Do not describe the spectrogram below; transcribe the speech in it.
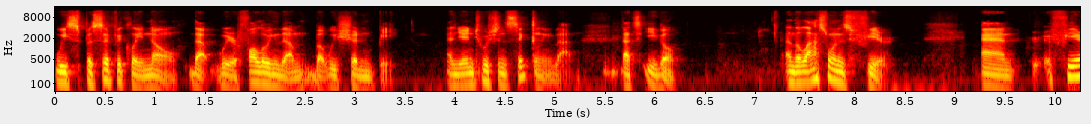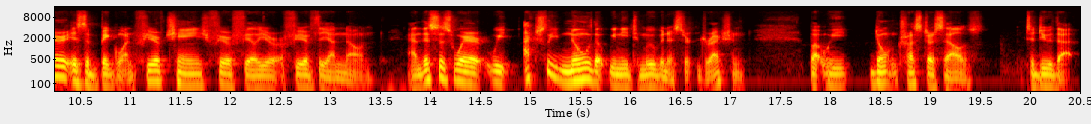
we specifically know that we're following them but we shouldn't be and your intuition signaling that that's ego and the last one is fear. And fear is a big one fear of change, fear of failure, or fear of the unknown. And this is where we actually know that we need to move in a certain direction, but we don't trust ourselves to do that.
